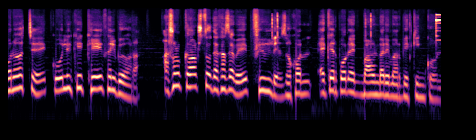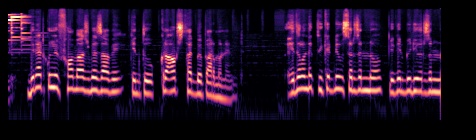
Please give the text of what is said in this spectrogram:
মনে হচ্ছে কোহলিকে খেয়ে ফেলবে ওরা। আসল ক্রাউডস তো দেখা যাবে ফিল্ডে যখন একের পর এক বাউন্ডারি মারবে কিং কোহলি। বিরাট কোহলির ফর্ম আসবে যাবে কিন্তু ক্রাউডস থাকবে পারমানেন্ট এই ধরনের ক্রিকেট নিউজের জন্য ক্রিকেট ভিডিওর জন্য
